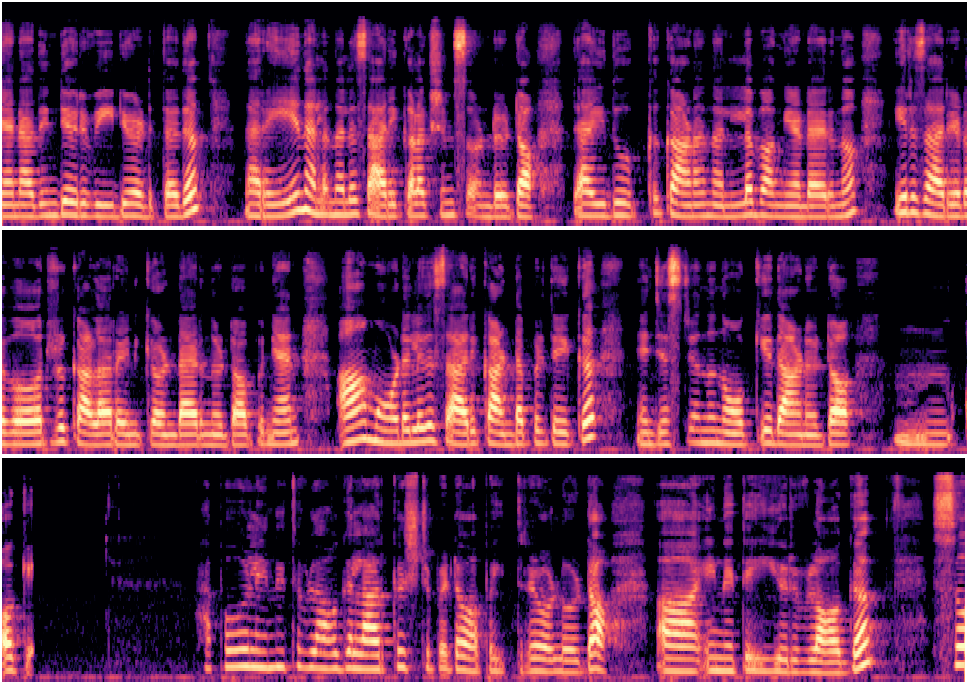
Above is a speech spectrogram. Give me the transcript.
ഞാൻ അതിന്റെ ഒരു വീഡിയോ എടുത്തത്. നിറയെ നല്ല നല്ല സാരി കളക്ഷൻസ് ഉണ്ട് കേട്ടോ ഇതൊക്കെ കാണാൻ നല്ല ഭംഗിയുണ്ടായിരുന്നു. ഈ ഒരു സാരിയുടെ വേറൊരു കളർ എനിക്ക് ഉണ്ടായിരുന്നു കേട്ടോ അപ്പോൾ ഞാൻ ആ മോഡൽ സാരി കണ്ടപ്പോഴത്തേക്ക് ഞാൻ ജസ്റ്റ് ഒന്ന് നോക്കിയതാണ് കേട്ടോ ഓക്കെ അപ്പോൾ ഇന്നത്തെ വ്ളോഗ് എല്ലാവർക്കും ഇഷ്ടപ്പെട്ടോ? അപ്പോൾ ഇത്രയേ ഉള്ളൂ കേട്ടോ. ഇന്നത്തെ ഈ ഒരു വ്ളോഗ് സോ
